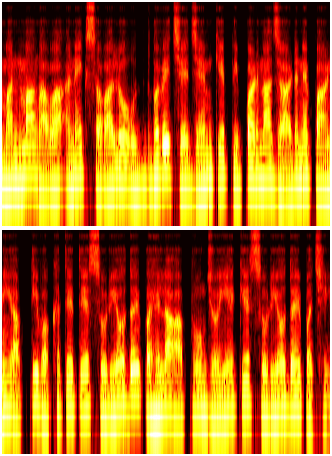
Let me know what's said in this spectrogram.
મનમાં આવા અનેક સવાલો ઉદ્ભવે છે જેમ કે પીપળના ઝાડને પાણી આપતી વખતે તે સૂર્યોદય પહેલા આપવું જોઈએ કે સૂર્યોદય પછી?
